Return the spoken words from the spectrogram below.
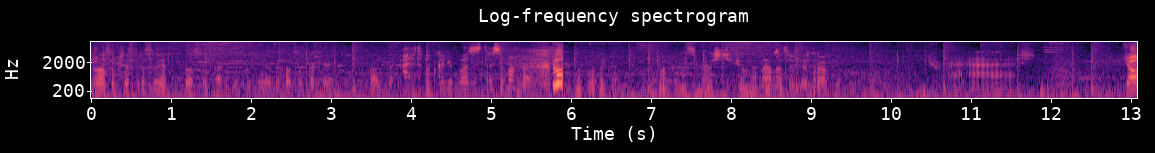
Dużo osób się stresuje po prostu, tak? I później wychodzą takie fanty. Ale ta babka nie była zestresowana. No była taka... Ona była sama zdziwiona tym, Mama co coś powiedziała. Yo,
